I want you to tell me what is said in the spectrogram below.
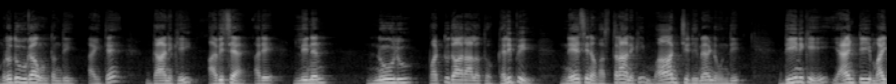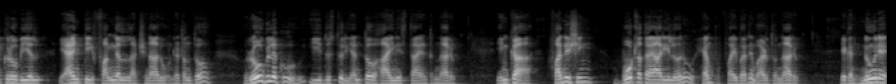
మృదువుగా ఉంటుంది. అయితే దానికి అవిసె అదే లినెన్ నూలు పట్టుదారాలతో కలిపి నేసిన వస్త్రానికి మంచి డిమాండ్ ఉంది. దీనికి యాంటీ మైక్రోబియల్ యాంటీ ఫంగల్ లక్షణాలు ఉండటంతో రోగులకు ఈ దుస్తులు ఎంతో హాయినిస్తాయంటున్నారు. ఇంకా ఫర్నిషింగ్ బూట్ల తయారీలోనూ హెంప్ ఫైబర్ని వాడుతున్నారు. ఇక నూనె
